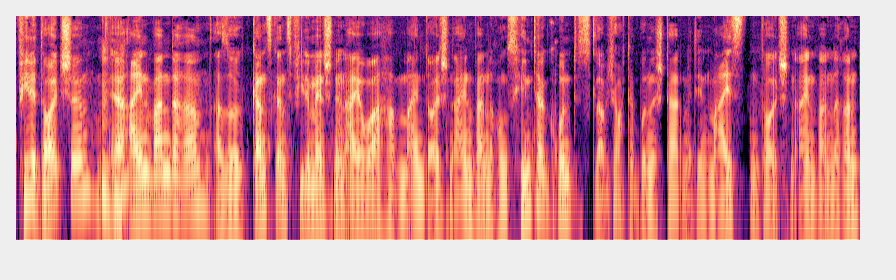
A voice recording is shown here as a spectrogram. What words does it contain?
viele deutsche mhm. äh, Einwanderer, also ganz, ganz viele Menschen in Iowa haben einen deutschen Einwanderungshintergrund, das ist, glaube ich, auch der Bundesstaat mit den meisten deutschen Einwanderern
